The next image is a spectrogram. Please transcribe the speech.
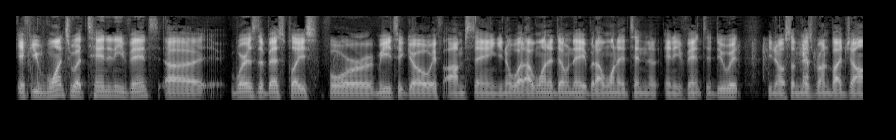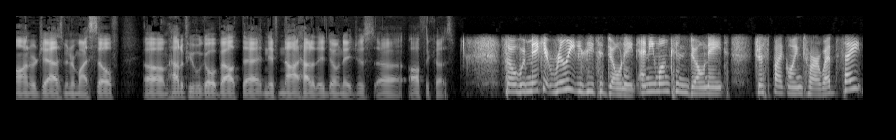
if you want to attend an event, uh, where's the best place for me to go if I'm saying, you know what, I want to donate, but I want to attend an event to do it? You know, something that's run by John or Jasmine or myself. Um, how do people go about that? And if not, how do they donate just uh, off the cusp? So we make it really easy to donate. Anyone can donate just by going to our website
